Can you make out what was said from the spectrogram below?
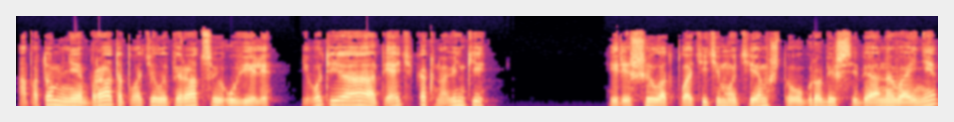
а потом мне брат оплатил операцию у Вели, и вот я опять как новенький». «И решил отплатить ему тем, что угробишь себя на войне?»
